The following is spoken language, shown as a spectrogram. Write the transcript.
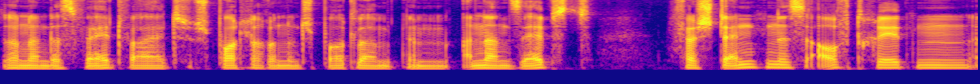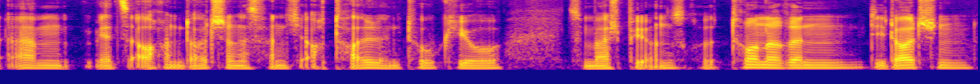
sondern dass weltweit Sportlerinnen und Sportler mit einem anderen Selbstverständnis auftreten. Ähm, jetzt auch in Deutschland, das fand ich auch toll, in Tokio zum Beispiel unsere Turnerinnen, die deutschen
